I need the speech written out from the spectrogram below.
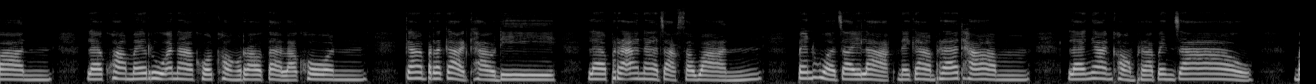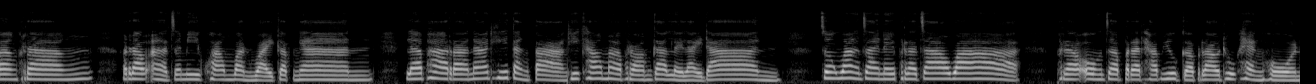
วัน และความไม่รู้อนาคตของเราแต่ละคน การประกาศข่าวดี และพระอาณาจักรสวรรค์ เป็นหัวใจหลักในการแพร่ธรรม และงานของพระเป็นเจ้า บางครั้ง เราอาจจะมีความหวั่นไหวกับงาน และภาระหน้าที่ต่างๆ ที่เข้ามาพร้อมกันหลาย ๆ ด้าน จงวางใจในพระเจ้าว่า พระองค์จะประทับอยู่กับเราทุกแห่งหน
